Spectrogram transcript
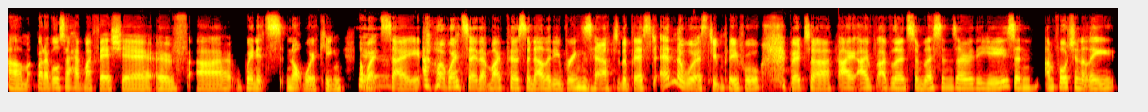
Um, but I've also had my fair share of uh, when it's not working. I won't say I won't say that my personality brings out the best and the worst in people, but uh, I, I've I've learned some lessons over the years, and unfortunately,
